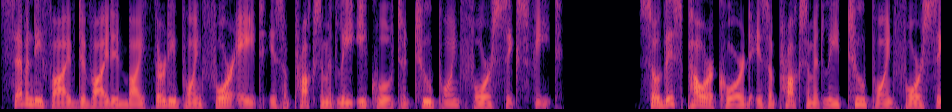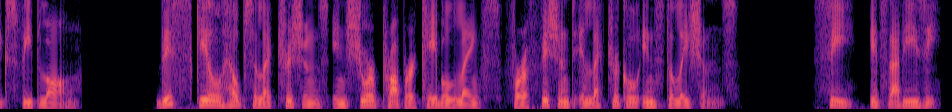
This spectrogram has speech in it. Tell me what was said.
75 divided by 30.48 is approximately equal to 2.46 feet. So this power cord is approximately 2.46 feet long. This skill helps electricians ensure proper cable lengths for efficient electrical installations. See, it's that easy.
